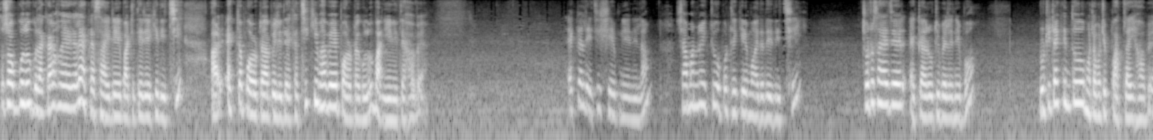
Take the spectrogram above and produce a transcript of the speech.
তো সবগুলো গোলাকার হয়ে গেলে একটা সাইডে বাটিতে রেখে দিচ্ছি। আর একটা পরোটা বেলে দেখাচ্ছি কীভাবে পরোটাগুলো বানিয়ে নিতে হবে। একটা লেচি শেপ নিয়ে নিলাম। সামান্য একটু উপর থেকে ময়দা দিয়ে দিচ্ছি। ছোটো সাইজের একটা রুটি বেলে নেব। রুটিটা কিন্তু মোটামুটি পাতলাই হবে।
